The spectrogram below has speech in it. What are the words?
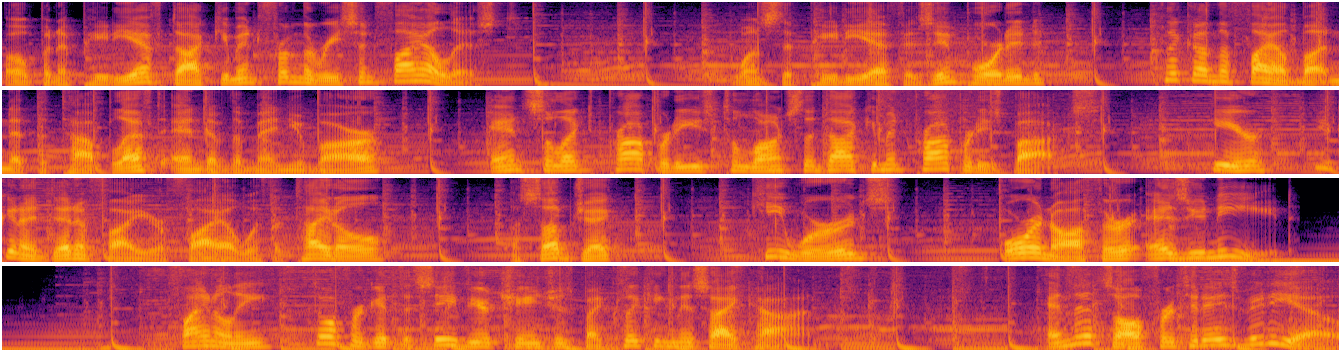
open a PDF document from the recent file list. Once the PDF is imported, click on the File button at the top left end of the menu bar and select Properties to launch the Document Properties box. Here, you can identify your file with a title, a subject, keywords, or an author as you need. Finally, don't forget to save your changes by clicking this icon. And that's all for today's video.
